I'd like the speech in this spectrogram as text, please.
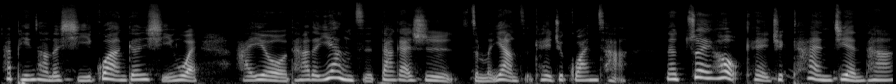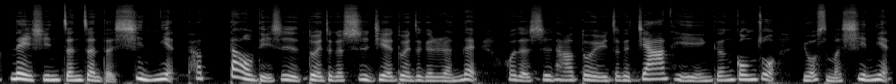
他平常的习惯跟行为，还有他的样子大概是怎么样子，可以去观察。那最后可以去看见他内心真正的信念，他到底是对这个世界、对这个人类，或者是他对于这个家庭跟工作有什么信念。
